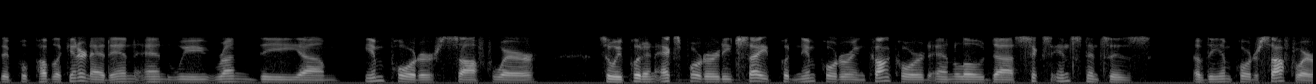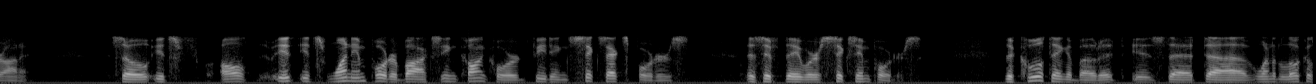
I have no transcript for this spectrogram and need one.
they put public internet in and we run the um, importer software. So we put an exporter at each site, put an importer in Concord, and load uh, six instances of the importer software on it. So it's all it, it's one importer box in Concord feeding six exporters, as if they were six importers the cool thing about it is that uh, one of the local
